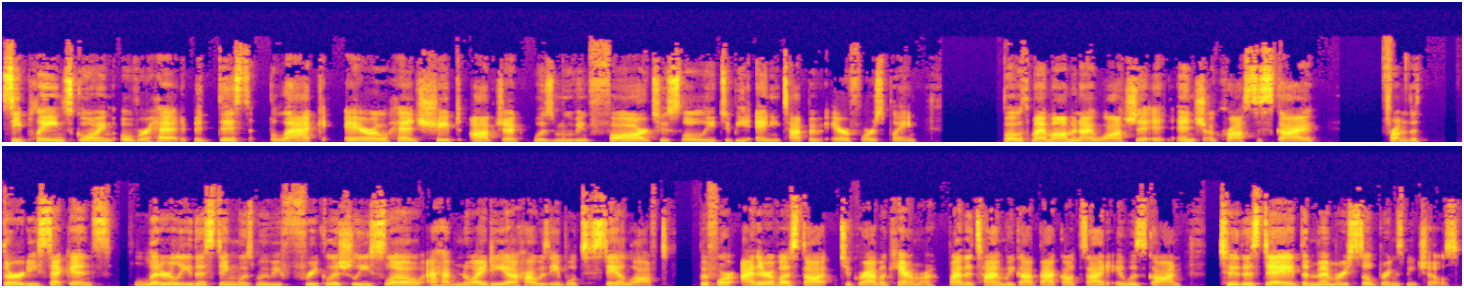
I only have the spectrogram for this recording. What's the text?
see planes going overhead, but this black arrowhead shaped object was moving far too slowly to be any type of Air Force plane. Both my mom and I watched it an inch across the sky from the 30 seconds. Literally, this thing was moving freakishly slow. I have no idea how I was able to stay aloft before either of us thought to grab a camera. By the time we got back outside, it was gone. To this day, the memory still brings me chills.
